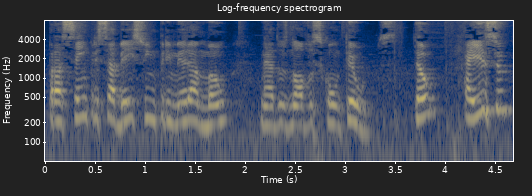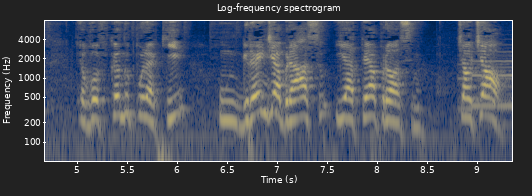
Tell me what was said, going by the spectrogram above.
para sempre saber isso em primeira mão né, dos novos conteúdos. Então, é isso. Eu vou ficando por aqui. Um grande abraço e até a próxima. Tchau, tchau!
